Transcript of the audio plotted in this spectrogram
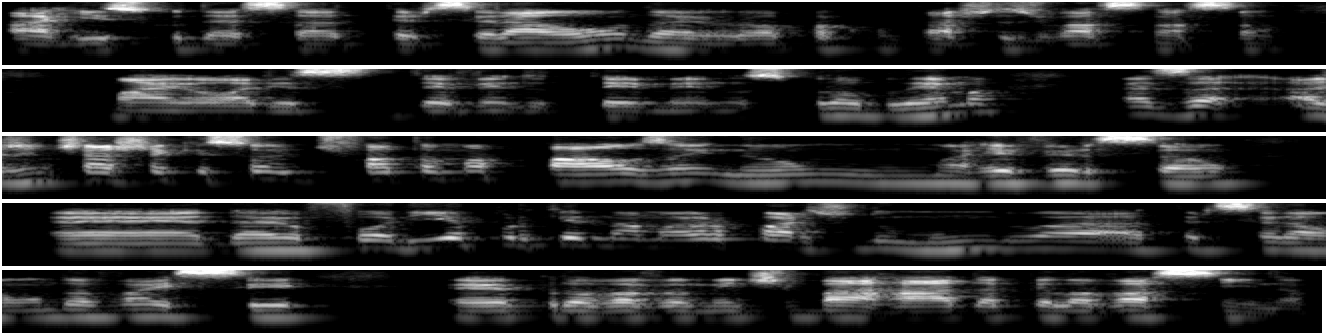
a risco dessa terceira onda, a Europa com taxas de vacinação maiores devendo ter menos problema, mas a, a gente acha que isso de fato é uma pausa e não uma reversão é, da euforia, porque na maior parte do mundo a terceira onda vai ser é, provavelmente barrada pela vacina.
